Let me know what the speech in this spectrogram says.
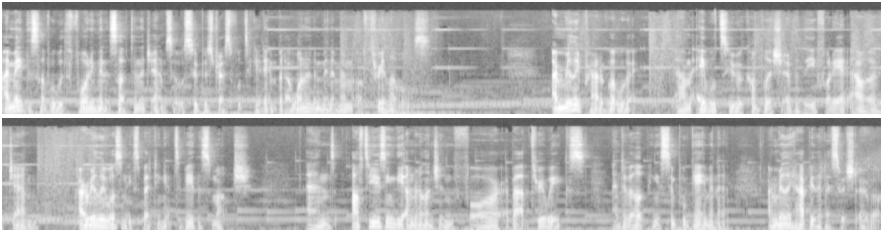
I made this level with 40 minutes left in the jam, so it was super stressful to get in, but I wanted a minimum of 3 levels. I'm really proud of what we were um, able to accomplish over the 48 hour jam. I really wasn't expecting it to be this much. And after using the Unreal Engine for about 3 weeks and developing a simple game in it, I'm really happy that I switched over.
